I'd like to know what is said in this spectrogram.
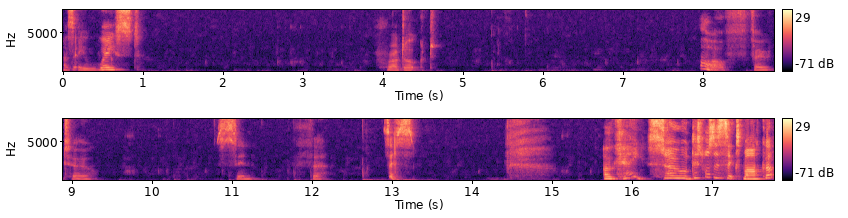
as a waste product of photosynthesis. Okay, so this was a six marker.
